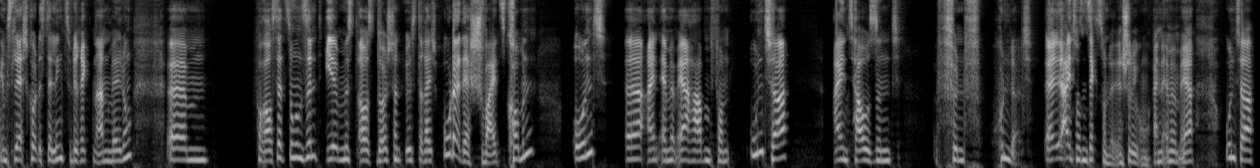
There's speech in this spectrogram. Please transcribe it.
Im Slashcode ist der Link zur direkten Anmeldung. Ähm, Voraussetzungen sind, ihr müsst aus Deutschland, Österreich oder der Schweiz kommen und äh, ein MMR haben von unter 1500. Äh, 1600, Entschuldigung. Ein MMR unter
